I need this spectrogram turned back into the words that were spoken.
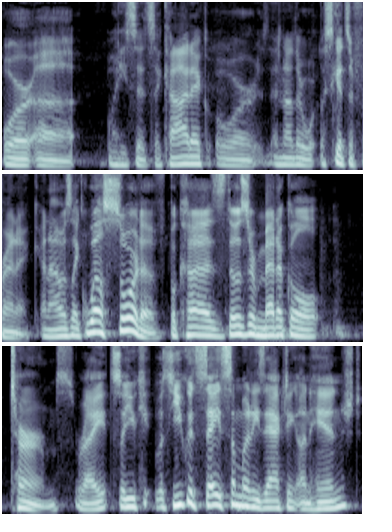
or uh, what he said, psychotic or another schizophrenic, and I was like, "Well, sort of, because those are medical." terms right so you so you could say somebody's acting unhinged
